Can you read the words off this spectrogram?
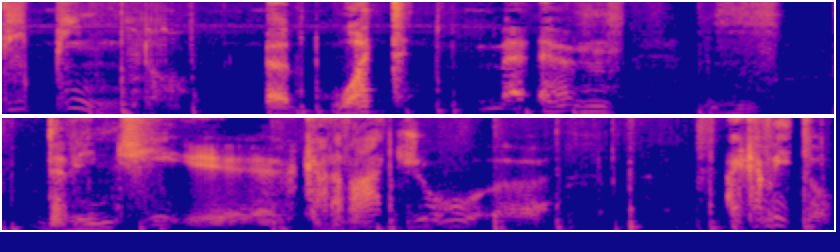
dipinto. Uh, what? Um, da Vinci, eh, Caravaggio. eh, hai capito?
